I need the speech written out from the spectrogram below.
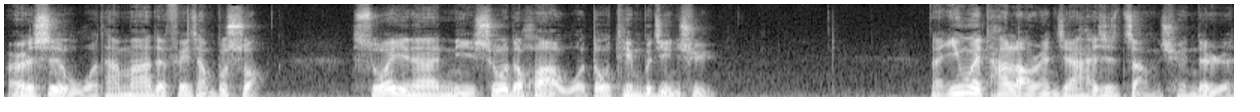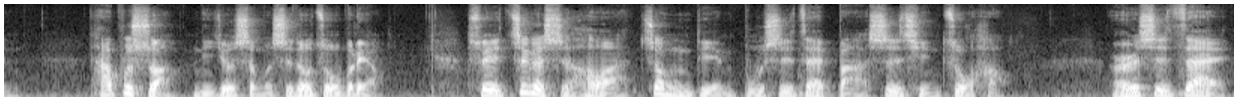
而是我他妈的非常不爽，所以呢，你说的话我都听不进去。那因为他老人家还是掌权的人，他不爽，你就什么事都做不了。所以这个时候啊，重点不是在把事情做好，而是在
